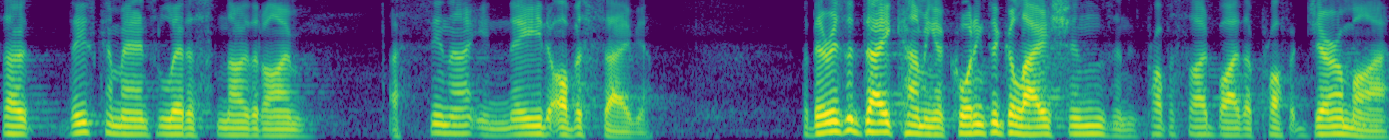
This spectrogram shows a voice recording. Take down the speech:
So these commands let us know that I'm a sinner in need of a Saviour. But there is a day coming, according to Galatians and prophesied by the prophet Jeremiah,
